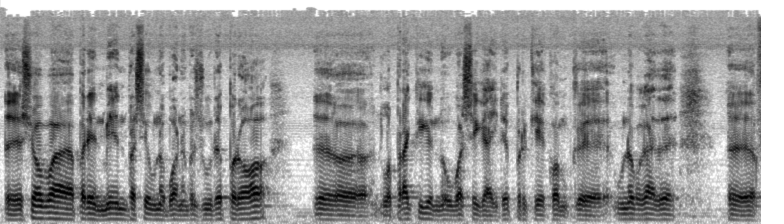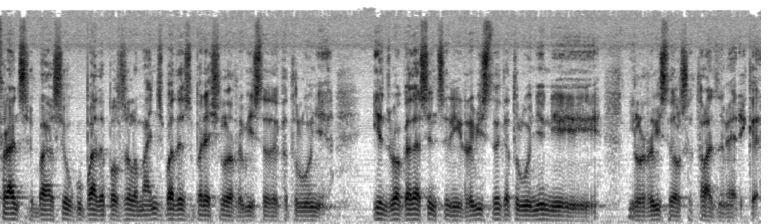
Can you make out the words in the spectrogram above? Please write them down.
Eh, això va, aparentment va ser una bona mesura, però la pràctica no ho va ser gaire perquè com que una vegada eh, França va ser ocupada pels alemanys va desaparèixer la revista de Catalunya i ens va quedar sense ni revista de Catalunya ni, ni la revista dels catalans d'Amèrica.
